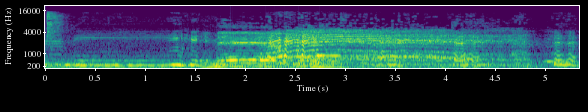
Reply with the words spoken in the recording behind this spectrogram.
to me. Amen.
